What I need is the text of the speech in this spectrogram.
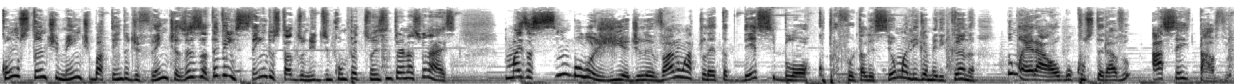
constantemente batendo de frente, às vezes até vencendo os Estados Unidos em competições internacionais. Mas a simbologia de levar um atleta desse bloco para fortalecer uma liga americana não era algo considerável aceitável.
